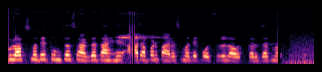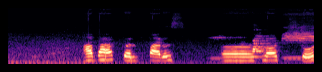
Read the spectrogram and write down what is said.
ब्लॉग्समध्ये तुमचं स्वागत आहे. आज आपण पारसमध्ये पोहोचलेलो आहोत. कर्जत मध्ये. हा पहा कर पारस क्लॉथ स्टोर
